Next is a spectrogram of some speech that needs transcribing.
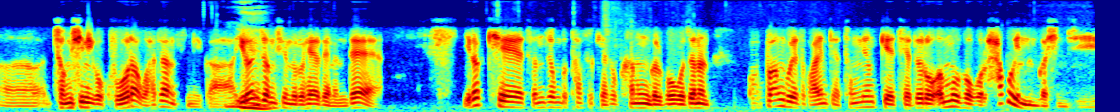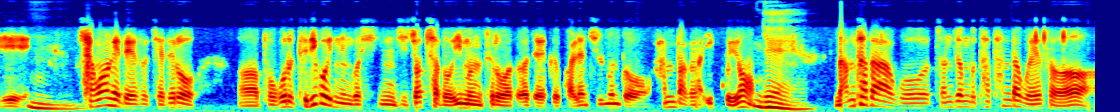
어 정신이고 구호라고 하지 않습니까? 이런 예. 정신으로 해야 되는데 이렇게 전 정부 탓을 계속하는 걸 보고 저는 국방부에서 과연 대통령께 제대로 업무 보고를 하고 있는 것인지 음. 상황에 대해서 제대로 어 보고를 드리고 있는 것인지조차도 의문스러워서 어제 그 관련 질문도 한 바가 있고요. 예. 남 탓하고 전 정부 탓한다고 해서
